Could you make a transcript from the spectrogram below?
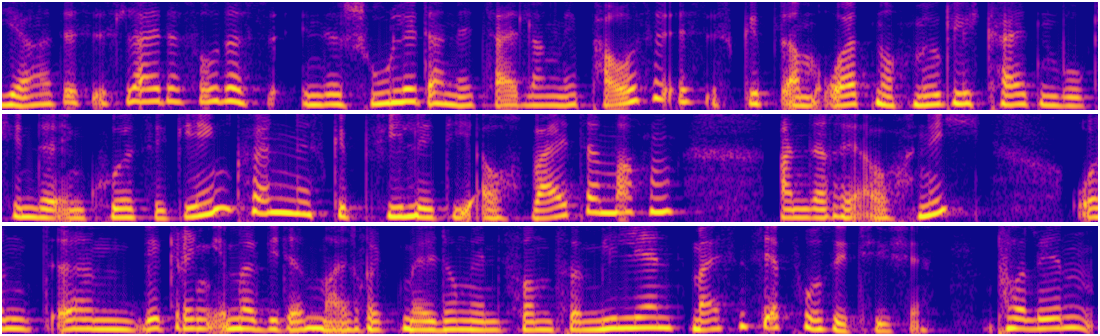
Ja, das ist leider so, dass in der Schule dann eine Zeit lang eine Pause ist. Es gibt am Ort noch Möglichkeiten, wo Kinder in Kurse gehen können. Es gibt viele, die auch weitermachen, andere auch nicht. Und ähm, wir kriegen immer wieder mal Rückmeldungen von Familien, meistens sehr positive. Pauline,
